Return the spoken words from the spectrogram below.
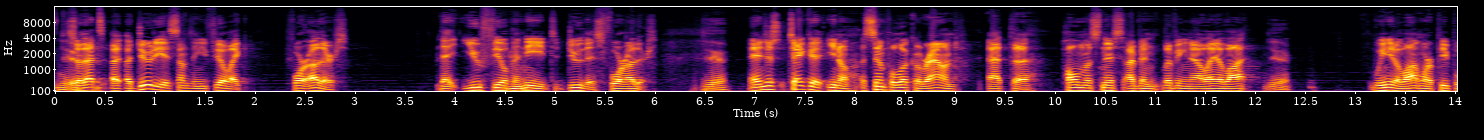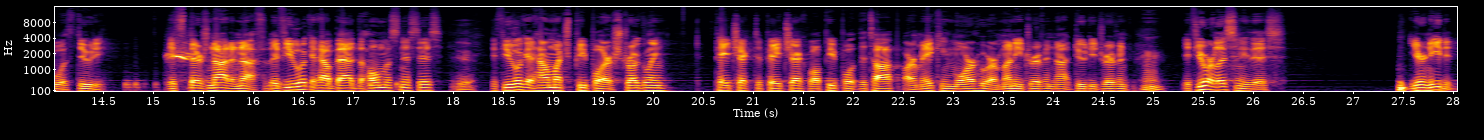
Yeah. So that's a, a duty is something you feel like for others. That you feel Mm-hmm. the need to do this for others Yeah. and just take a you know a simple look around at the homelessness. I've been living in LA a lot. Yeah. We need a lot more people with duty. It's there's not enough. If you look at how bad the homelessness is, Yeah. if you look at how much people are struggling paycheck to paycheck while people at the top are making more who are money driven, not duty driven. If you are listening to this, you're needed.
